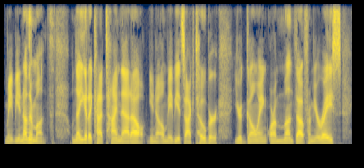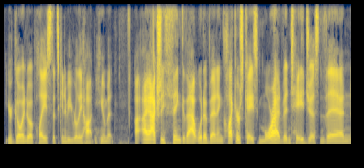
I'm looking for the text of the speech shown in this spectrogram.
maybe another month. Well, now you got to kind of time that out. You know, maybe it's October, you're going, or a month out from your race, you're going to a place that's going to be really hot and humid. I actually think that would have been, in Klecker's case, more advantageous than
